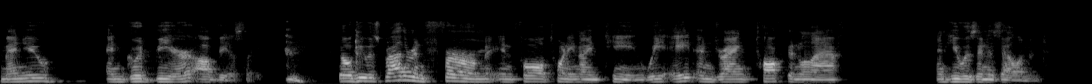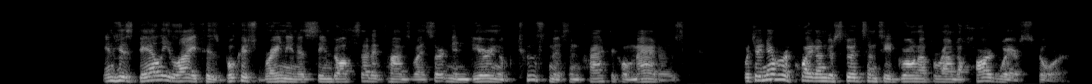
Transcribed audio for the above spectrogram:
menu and good beer, obviously. Though he was rather infirm in fall 2019, we ate and drank, talked and laughed, and he was in his element. In his daily life, his bookish braininess seemed offset at times by a certain endearing obtuseness in practical matters, which I never quite understood since he'd grown up around a hardware store.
